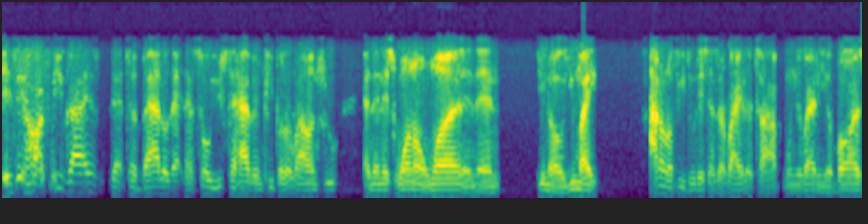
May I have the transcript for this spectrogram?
Is it hard for you guys that to battle that that's so used to having people around you, and then it's one on one, and then you know you might. I don't know if you do this as a writer, top when you're writing your bars.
